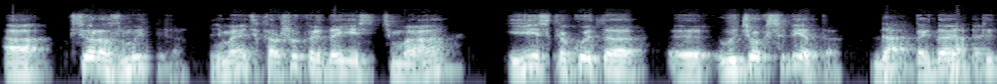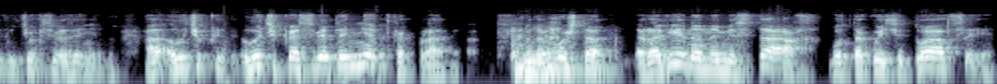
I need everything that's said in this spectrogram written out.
А все размыто. Понимаете, хорошо, когда есть тьма и есть какой-то э, лучок света. Да, Тогда да. этот лучок света нет. А лучок, лучика света нет, как правило. Конечно. Потому что раввины на местах вот такой ситуации,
